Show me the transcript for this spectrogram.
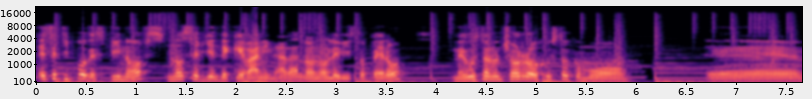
Ese tipo de spin-offs, no sé bien de qué va ni nada, no, no lo he visto, pero me gustan un chorro, justo como eh,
